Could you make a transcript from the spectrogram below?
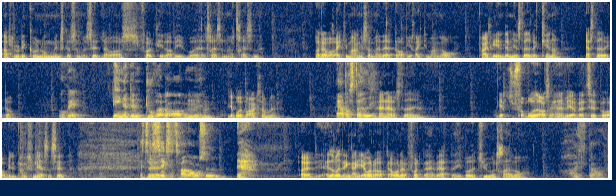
absolut ikke kun unge mennesker som mig selv. Der var også folk helt oppe i både 50'erne og 60'erne. Og der var rigtig mange, som havde været deroppe i rigtig mange år. Faktisk en af dem, jeg stadigvæk kender, er stadigvæk deroppe. Okay. En af dem, du var deroppe mm-hmm. med, Mm-hmm. Jeg boede i Brak sammen med. er der stadig. Han er der stadig, ja. jeg formoder også, at han er ved at være tæt på at ville pensionere sig selv. Altså det er Øh. 36 år siden. Og allerede dengang jeg var deroppe, der var der folk, der havde været der i både 20 og 30 år. Hold da op.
